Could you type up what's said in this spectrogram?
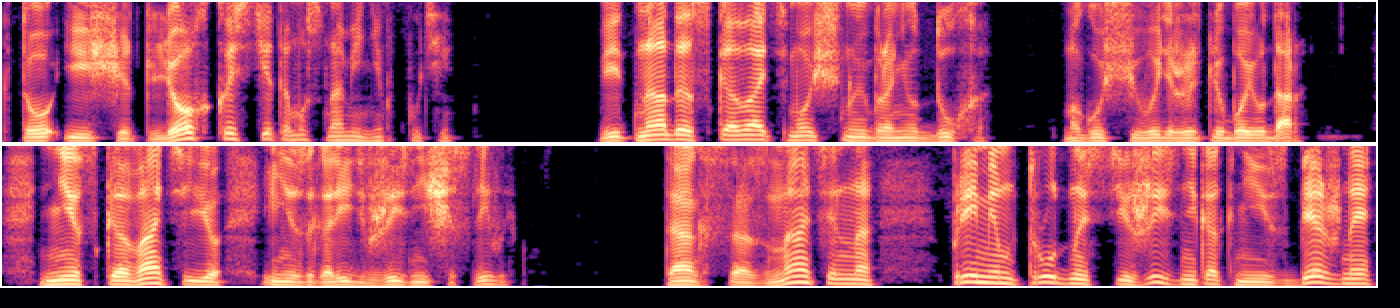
Кто ищет легкости, тому с нами не по пути. Ведь надо сковать мощную броню духа, могущую выдержать любой удар, не сковать ее и не закалить в жизни счастливой. Так сознательно примем трудности жизни как неизбежное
